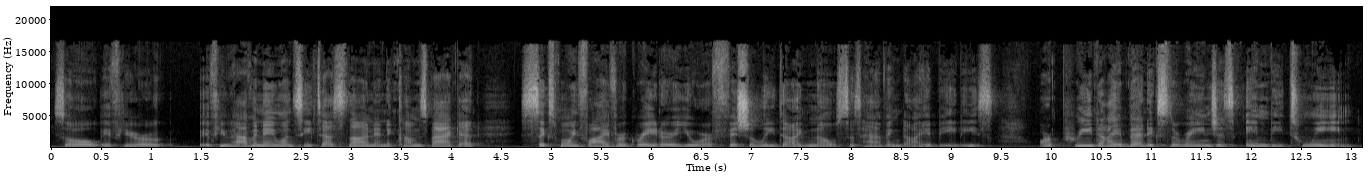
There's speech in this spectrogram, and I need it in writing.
So if you're if you have an A1C test done and it comes back at 6.5 or greater, you are officially diagnosed as having diabetes. Or pre diabetics, the range is in between.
